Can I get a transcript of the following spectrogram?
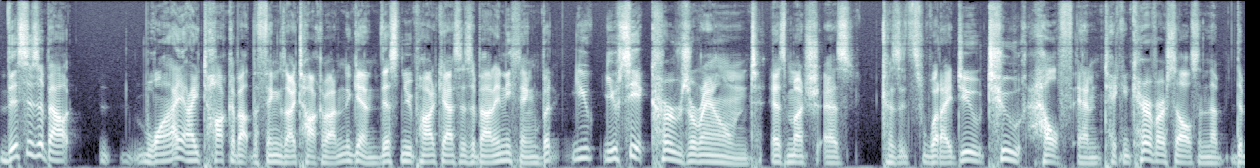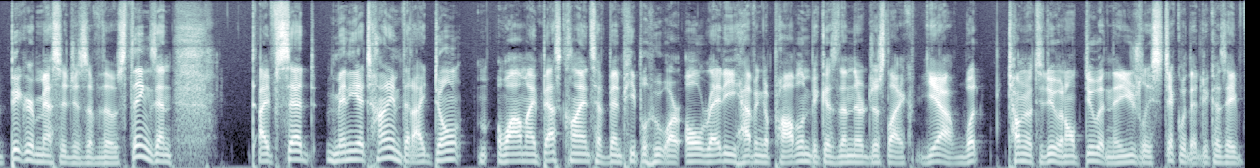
This is about why I talk about the things I talk about. And again, this new podcast is about anything, but you you see it curves around as much as because it's what I do to health and taking care of ourselves and the the bigger messages of those things. And I've said many a time that I don't while my best clients have been people who are already having a problem because then they're just like, yeah, what tell me what to do and I'll do it and they usually stick with it because they've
